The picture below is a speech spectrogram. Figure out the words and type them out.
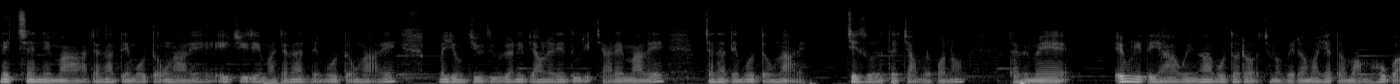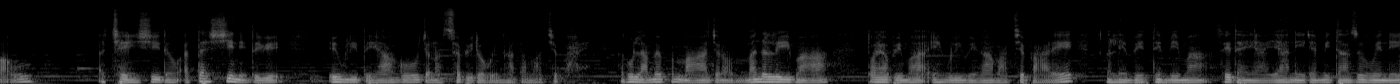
နှစ်ချင်းတွေမှာစမ်းစာတင်ဖို့တုံးလာတယ် AG တွေမှာစမ်းစာတင်ဖို့တုံးလာတယ်မယုံကြည်သူတွေနဲ့ပြောင်းလဲတဲ့သူတွေကြားထဲမှာလည်းစမ်းစာတင်ဖို့တုံးလာတယ်ကျေးဇူးတော်တဲ့ကြောင့်ပဲပေါ့နော်ဒါပေမဲ့အင်္ဂလိပ်တရားဝင်ငါဖို့တော့ကျွန်တော်ဘယ်တော့မှရက်တော့မှာမဟုတ်ပါဘူး အချိန်ရှိတော့အသက်ရှိနေတဲ့၍အင်္ဂလိပ်တရားကိုကျွန်တော်ဆက်ပြီးတော့ဝင်ငါတော့မှာဖြစ်ပါတယ်အခုလာမယ့်ပတ်မှာကျွန်တော်မန္တလေးမှာတွားရောက်ပြီးမှအင်္ဂလိပ်ဝင်ငါမှာဖြစ်ပါတယ်ငလင်ပေးတင်ပြီးမှစိတ်တန်ရာရနေတဲ့မိသားစုဝင်တွေ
